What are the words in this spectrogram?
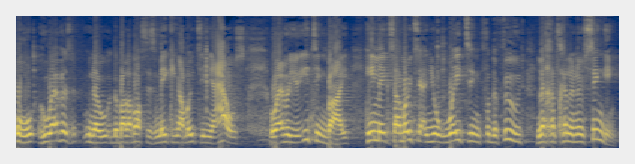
or whoever's, you know, the balabas is making hamotzi in your house, whoever you're eating by, he makes hamotzi and you're waiting for the food, lechatchela, no singing.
